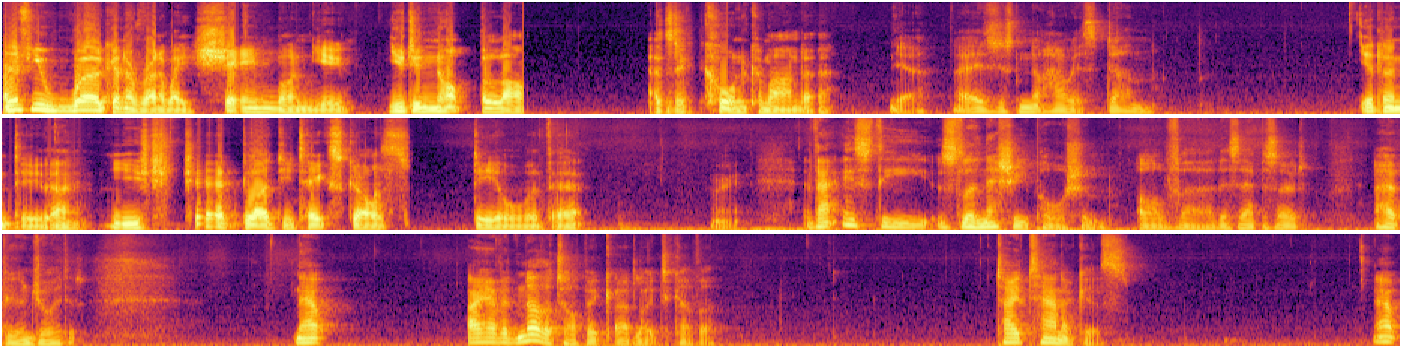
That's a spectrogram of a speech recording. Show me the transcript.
And if you were going to run away, shame on you. You do not belong as a Khorne commander. yeah that is just not how it's done You don't do that. You shed blood, you take skulls. Deal with it. That is the Slaaneshi portion of uh, this episode. I hope you enjoyed it. Now, I have another topic I'd like to cover Titanicus. Now,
